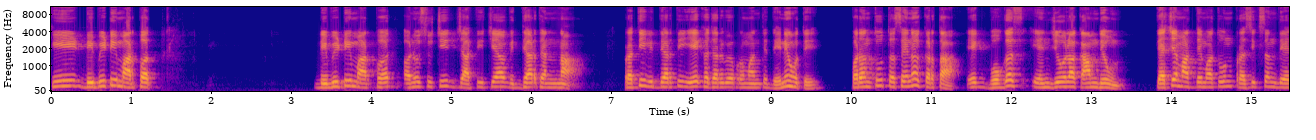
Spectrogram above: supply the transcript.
की डीबीटी मार्फत डीबीटी मार्फत अनुसूचित जातीच्या विद्यार्थ्यांना प्रति विद्यार्थी एक हजार रुपयाप्रमाणे ते देणे होते. परंतु तसे न करता एक बोगस एन जी ओला काम देऊन त्याच्या माध्यमातून प्रशिक्षण दे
